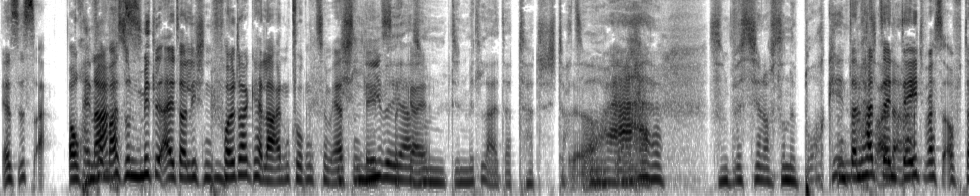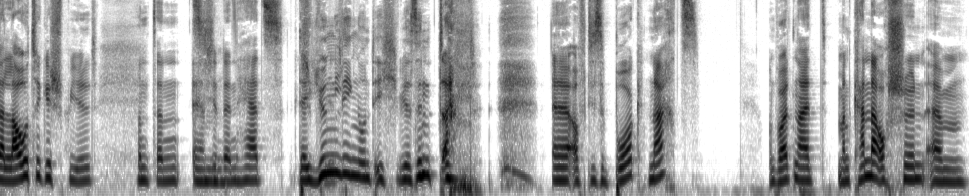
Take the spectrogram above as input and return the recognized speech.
es ist auch Einfach nachts. mal so einen mittelalterlichen Folterkeller angucken zum ich ersten Date. liebe ist doch ja so geil. einen- den Mittelalter-Touch. Ich dachte so, oh, Ah. So ein bisschen auf so eine Burg gehen. Und dann hat dein Alter. Date was auf der Laute gespielt und dann sich Ähm, in dein Herz der gespielt. Jüngling und ich, wir sind dann äh, auf diese Burg nachts und wollten halt, man kann da auch schön ähm,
